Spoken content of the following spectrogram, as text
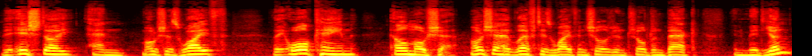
the Ishtoi, and Moshe's wife, they all came El Moshe. Moshe had left his wife and children, children back in Midian,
